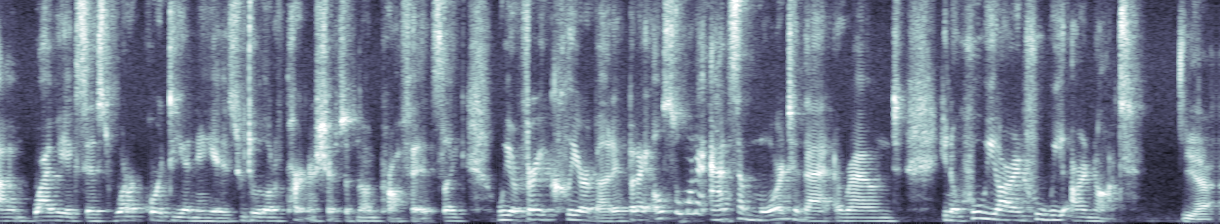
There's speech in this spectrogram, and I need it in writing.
um, why we exist, what our core DNA is. We do a lot of partnerships with nonprofits. Like we are very clear about it, but but I also want to add some more to that around, you know, who we are and who we are not. Yeah.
